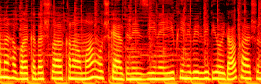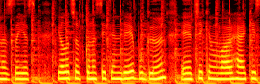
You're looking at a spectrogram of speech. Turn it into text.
merhaba arkadaşlar kanalıma hoş geldiniz. Yine yepyeni bir videoyla karşınızdayız. Yalı Tıpkını setinde bugün e, çekim var. Herkes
